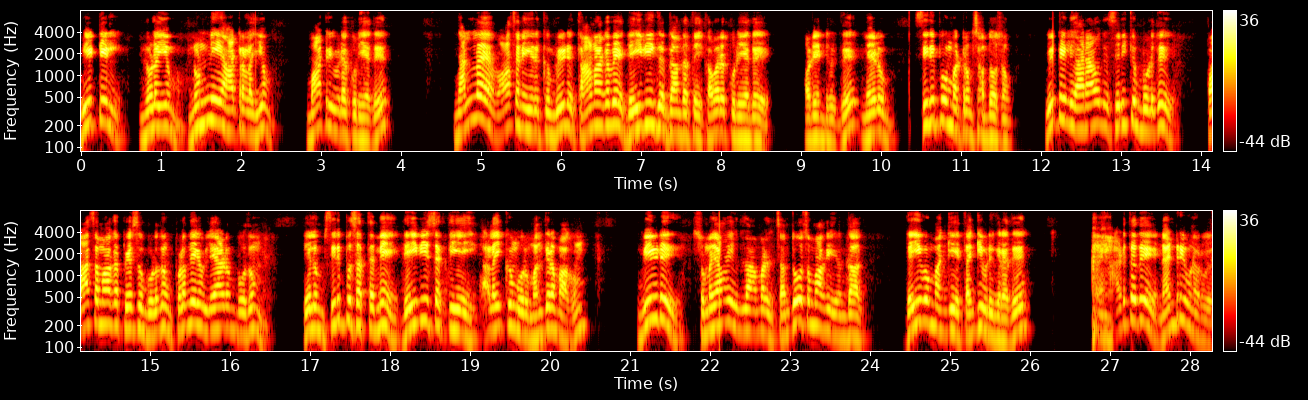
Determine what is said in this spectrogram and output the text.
வீட்டில் நுழையும் நுண்ணிய ஆற்றலையும் மாற்றிவிடக்கூடியது. நல்ல வாசனை இருக்கும் வீடு தானாகவே தெய்வீக காந்தத்தை கவரக்கூடியது அப்படின்றது. மேலும் சிரிப்பு மற்றும் சந்தோஷம். வீட்டில் யாராவது சிரிக்கும் பொழுது பாசமாக பேசும் பொழுதும் குழந்தைகள் விளையாடும் போதும் எழும் சிரிப்பு சத்தமே தெய்வீக சக்தியை அழைக்கும் ஒரு மந்திரமாகும். வீடு சுமையாக இல்லாமல் சந்தோஷமாக இருந்தால் தெய்வம் அங்கே தங்கிவிடுகிறது. அடுத்தது நன்றி உணர்வு.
